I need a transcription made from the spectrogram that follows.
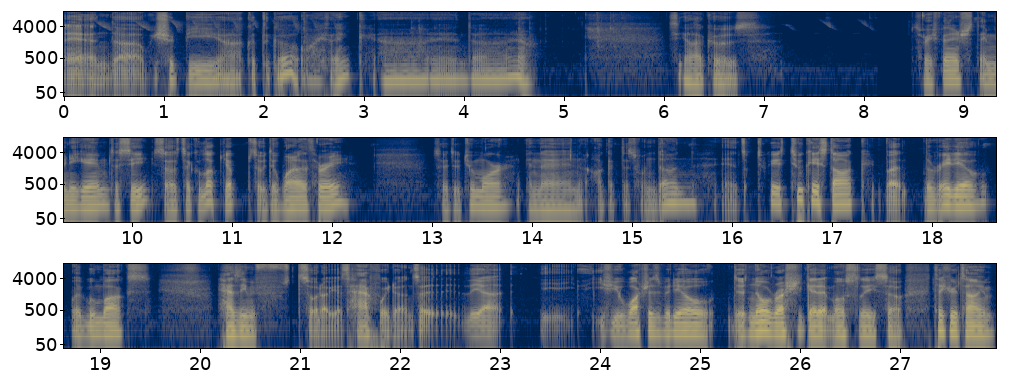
And uh, we should be uh, good to go, I think. Uh, and uh, yeah, see how that goes. So we finished the mini game to see. So let's take a look. Yep. So we did one out of three. So we do two more, and then I'll get this one done. And it's 2K, 2K stock, but the radio with boombox hasn't even sold out yet. It's halfway done. So yeah, if you watch this video, there's no rush to get it mostly, so take your time.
